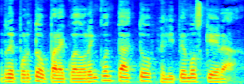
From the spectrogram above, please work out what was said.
Reportó para Ecuador en contacto Felipe Mosquera.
